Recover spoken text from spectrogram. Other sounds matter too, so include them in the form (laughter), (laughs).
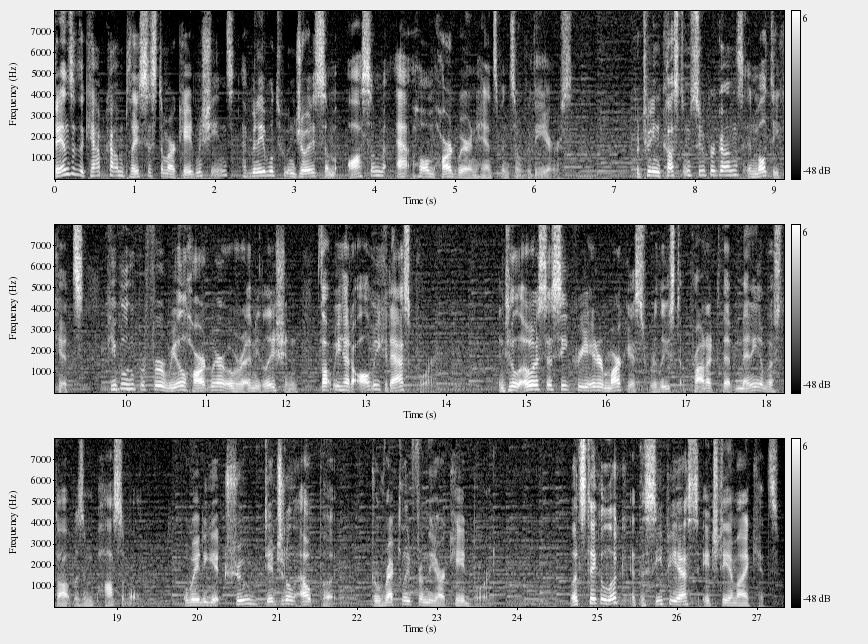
Fans of the Capcom Play System arcade machines have been able to enjoy some awesome at-home hardware enhancements over the years. Between custom superguns and multi-kits, people who prefer real hardware over emulation thought we had all we could ask for. Until OSSC creator Markus released a product that many of us thought was impossible, a way to get true digital output directly from the arcade board. Let's take a look at the CPS HDMI kits.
